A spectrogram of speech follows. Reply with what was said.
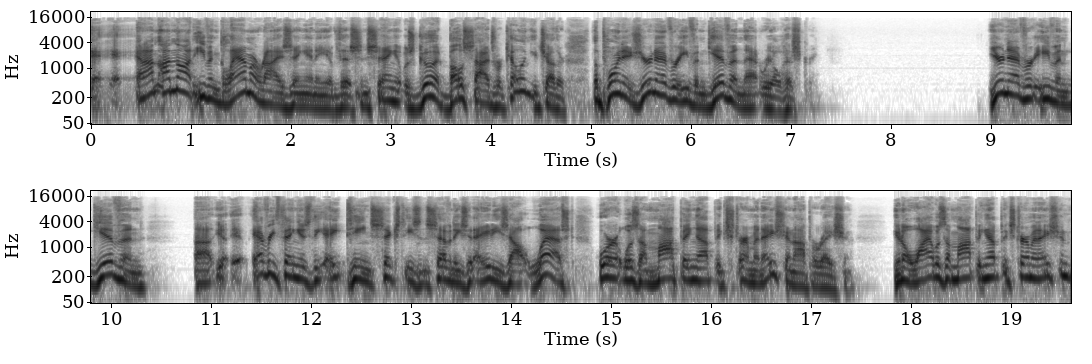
And I'm, I'm, not even glamorizing any of this and saying it was good. Both sides were killing each other. The point is, you're never even given that real history. You're never even given uh, everything is the 1860s and 70s and 80s out west where it was a mopping up extermination operation. You know why it was a mopping up extermination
